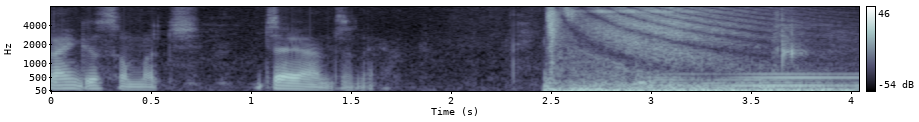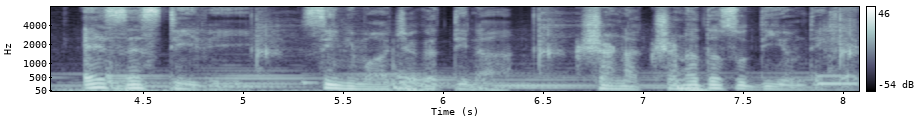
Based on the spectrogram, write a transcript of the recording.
Thank you so much. ಜಯ Anjaneya. S S TV cinema ಜಗತ್ತಿನ ಕ್ಷಣ ಕ್ಷಣದ ಸುದ್ದಿಯೊಂದಿಗೆ.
